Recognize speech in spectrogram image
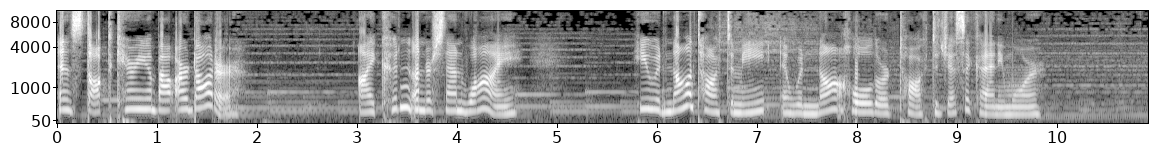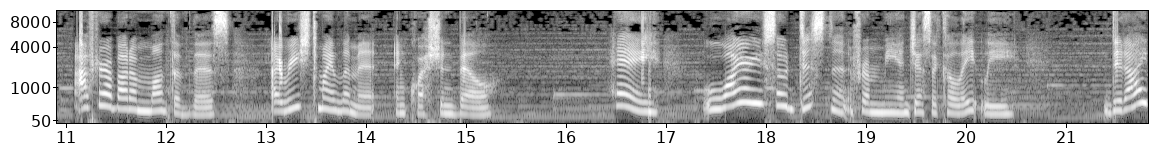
and stopped caring about our daughter. I couldn't understand why. He would not talk to me and would not hold or talk to Jessica anymore. After about a month of this, I reached my limit and questioned Bill. Hey, why are you so distant from me and Jessica lately? Did I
